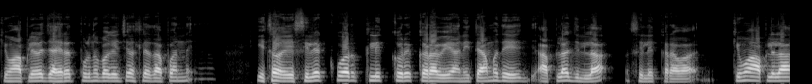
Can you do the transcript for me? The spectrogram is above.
किंवा आपल्याला जाहिरात पूर्ण बघायची असल्यास आपण इथं सिलेक्टवर क्लिक कर करावे आणि त्यामध्ये आपला जिल्हा सिलेक्ट करावा. किंवा आपल्याला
